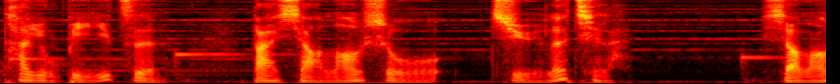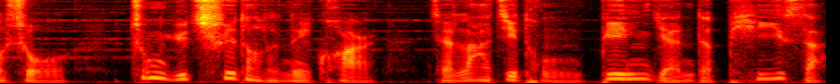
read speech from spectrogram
他用鼻子把小老鼠举了起来，小老鼠终于吃到了那块。在垃圾桶边沿的披萨。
